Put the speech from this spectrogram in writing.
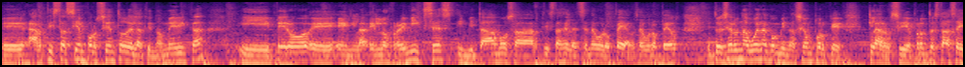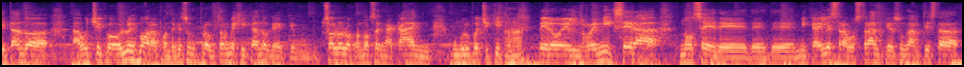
eh, artistas 100% de Latinoamérica, y, pero eh, en, la- en los remixes invitábamos a artistas de la escena europea, o sea, europeos. Entonces era una buena combinación porque, claro, si de pronto estás editando a, a un chico, Luis Mora, ponte, que es un productor mexicano que, que solo lo conocen acá en un grupo chiquito, Ajá. pero el remix era, no sé, de, de, de Micael Stravostrand, que es un artista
